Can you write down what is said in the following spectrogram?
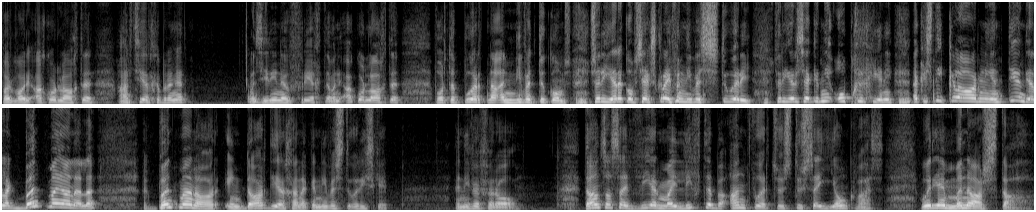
Waar waar die akkorlagte hartseer gebring het, is hierdie nou vreugde want die akkorlagte word 'n poort na 'n nuwe toekoms. So die Here kom sê ek skryf 'n nuwe storie. So die Here sê ek het nie opgegee nie. Ek is nie klaar nie. Inteendeel, ek bind my aan hulle Ek bind my aan haar en daardeur gaan ek 'n nuwe storie skep. 'n Nuwe verhaal. Dan sal sy weer my liefde beantwoord soos toe sy jonk was. Hoor jy minnaarstaal?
